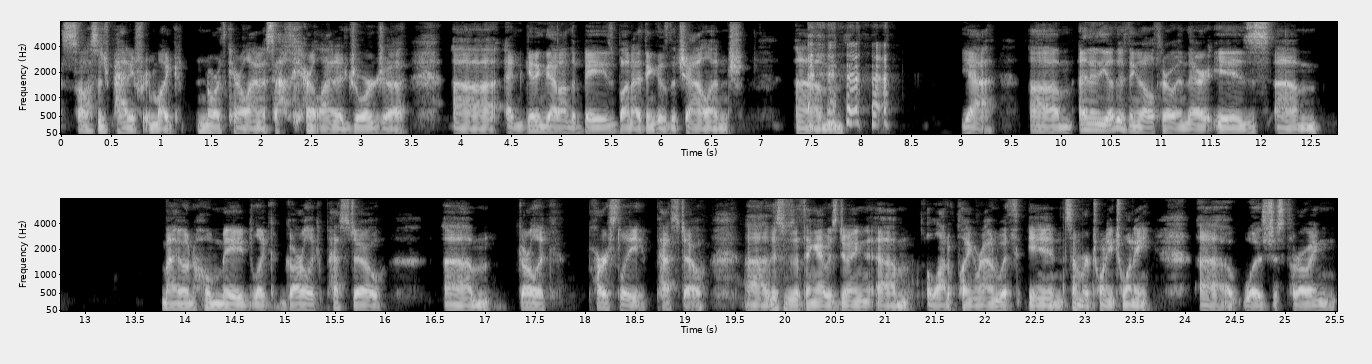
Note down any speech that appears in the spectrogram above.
sausage patty from like North Carolina, South Carolina, Georgia, uh, and getting that on the Bays bun. I think is the challenge. Um, yeah, um, and then the other thing that I'll throw in there is um, my own homemade like garlic pesto, um, garlic parsley pesto. Uh, this was a thing I was doing um, a lot of playing around with in summer 2020. Uh, was just throwing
